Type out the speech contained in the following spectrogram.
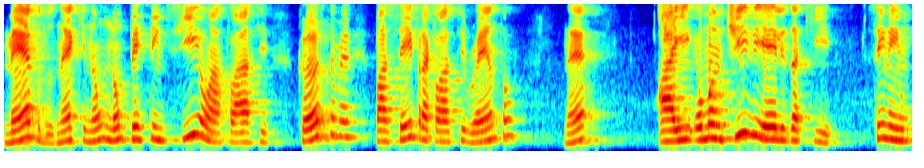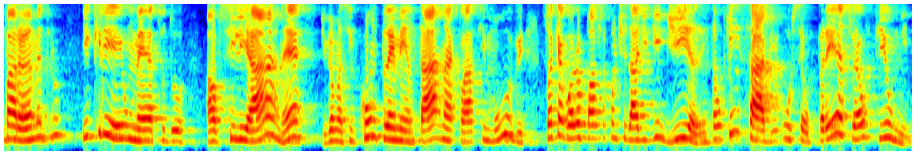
métodos né, que não, não pertenciam à classe Customer, passei para a classe Rental, né? Aí eu mantive eles aqui sem nenhum parâmetro e criei um método auxiliar, né? digamos assim, complementar na classe Move, só que agora eu passo a quantidade de dias. Então, quem sabe o seu preço é o filme,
